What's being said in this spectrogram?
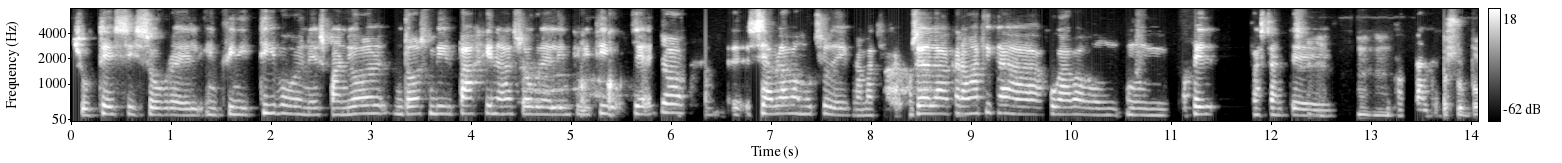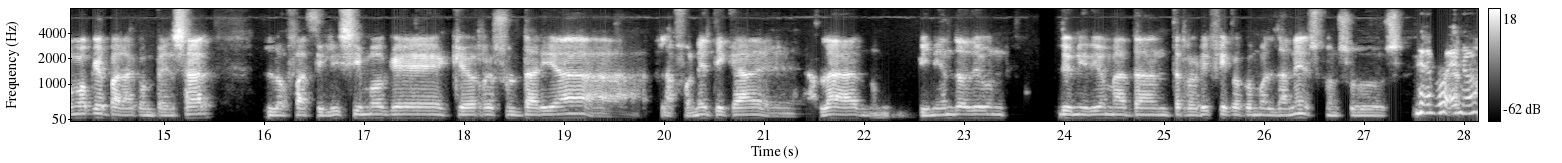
su tesis sobre el infinitivo en español, dos mil páginas sobre el infinitivo. De hecho, eh, se hablaba mucho de gramática. O sea, la gramática jugaba un, papel bastante importante. Pues supongo que para compensar lo facilísimo que, que os resultaría la fonética, hablar, viniendo de un de un idioma tan terrorífico como el danés, con sus bueno,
